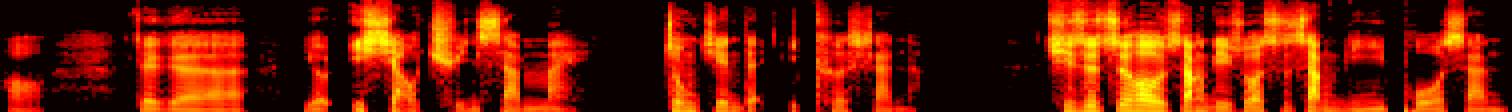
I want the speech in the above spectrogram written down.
哦，这个有一小群山脉。”中间的一颗山呢、啊，其实之后上帝说是上尼坡山，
